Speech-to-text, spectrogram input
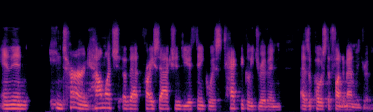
And then in turn, how much of that price action do you think was technically driven as opposed to fundamentally driven?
